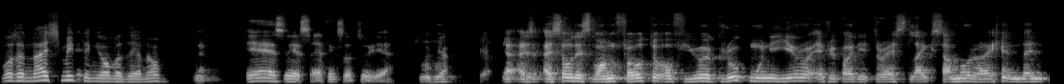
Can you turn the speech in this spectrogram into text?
was a nice meeting over there, no? Yeah. Yes, yes, I think so too. Yeah. Mhm. Yeah, yeah. Yeah, I, I saw this one photo of your group, Munehiro, everybody dressed like samurai, and then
